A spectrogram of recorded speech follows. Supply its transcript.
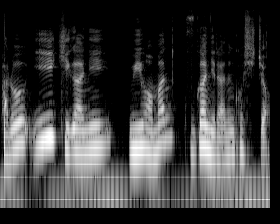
바로 이 기간이 위험한 구간이라는 것이죠.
